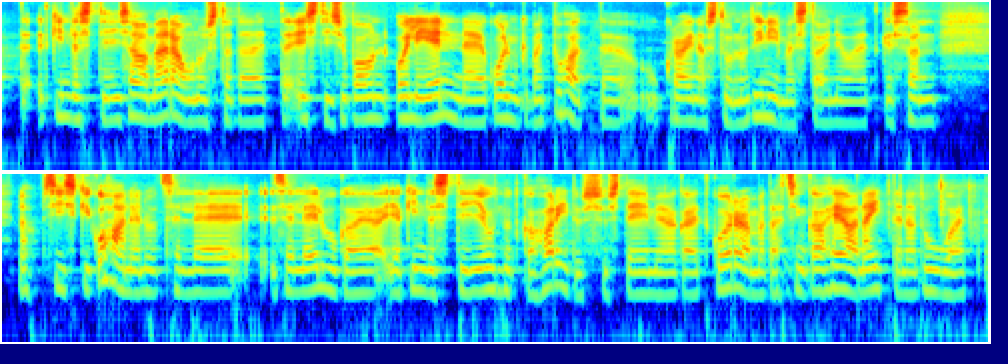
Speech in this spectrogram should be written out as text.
et, et kindlasti ei saa me ära unustada, et Eestis juba on, oli enne kolmkümmend tuhat Ukrainast tulnud inimest, on ju, et kes on noh, siiski kohanenud selle, selle eluga ja, ja kindlasti jõudnud ka haridussüsteemi, aga et korra ma tahtsin ka hea näitena tuua, et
